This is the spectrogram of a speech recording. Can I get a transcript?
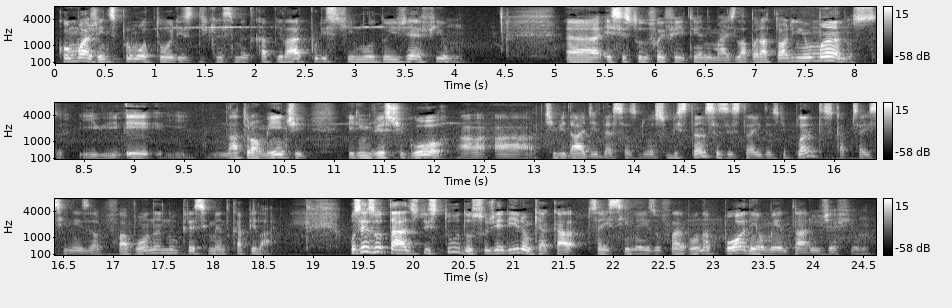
como agentes promotores de crescimento capilar por estímulo do IGF-1. Uh, esse estudo foi feito em animais de laboratório e em humanos. E, e, e naturalmente, ele investigou a, a, atividade dessas duas substâncias extraídas de plantas, capsaicina e isoflavona, no crescimento capilar. Os resultados do estudo sugeriram que a capsaicina e a isoflavona podem aumentar o IGF-1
